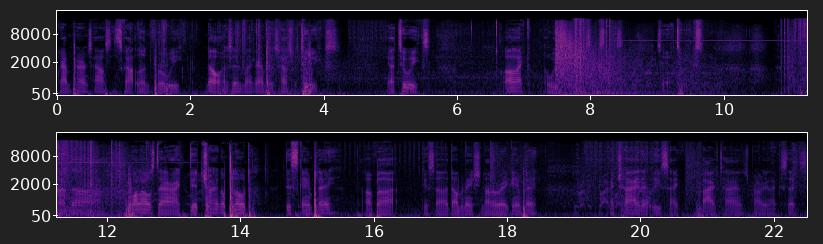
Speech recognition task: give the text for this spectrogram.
grandparents' house in Scotland for a week. No, I was in my grandparents' house for two weeks. Yeah, two weeks. Well, like a week, six days. So yeah, two weeks. And uh, while I was there, I did try and upload this gameplay of uh, this uh, domination on array gameplay. I tried at least like five times, probably like six.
